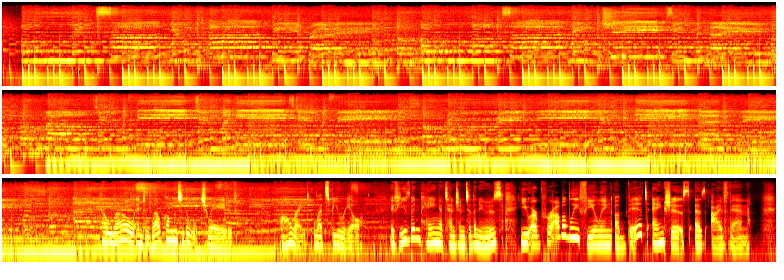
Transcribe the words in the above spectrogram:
Hello, and welcome to the Witch Wave. All right, let's be real. If you've been paying attention to the news, you are probably feeling a bit anxious, as I've been.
